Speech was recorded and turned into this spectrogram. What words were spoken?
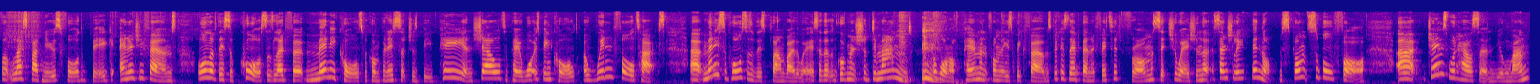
but less bad news for the big energy firms. All of this, of course, has led for many calls for companies such as BP and Shell to pay what is being called a windfall tax. Uh, many supporters of this plan, by the way, say that the government should demand a one off payment from these big firms because they've benefited from a situation that essentially they're not responsible for. Uh, James Woudhuysen, young man,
